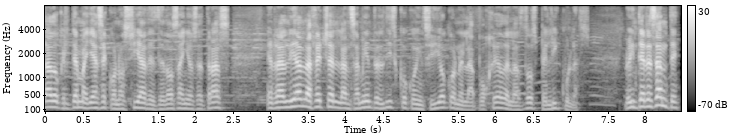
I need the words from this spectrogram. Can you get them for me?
dado que el tema ya se conocía desde dos años atrás, en realidad la fecha del lanzamiento del disco coincidió con el apogeo de las dos películas. Lo interesante,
